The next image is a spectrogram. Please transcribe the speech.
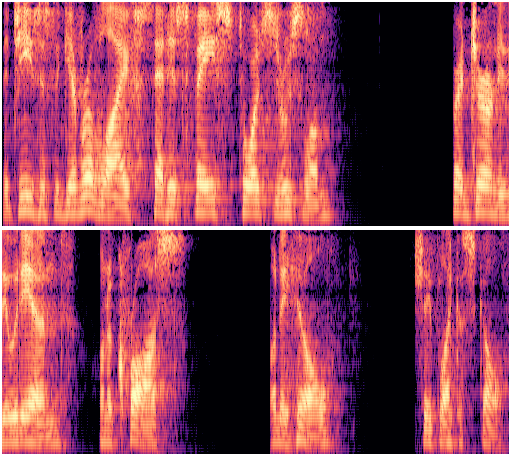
that Jesus, the giver of life, set his face towards Jerusalem for a journey that would end on a cross on a hill shaped like a skull.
